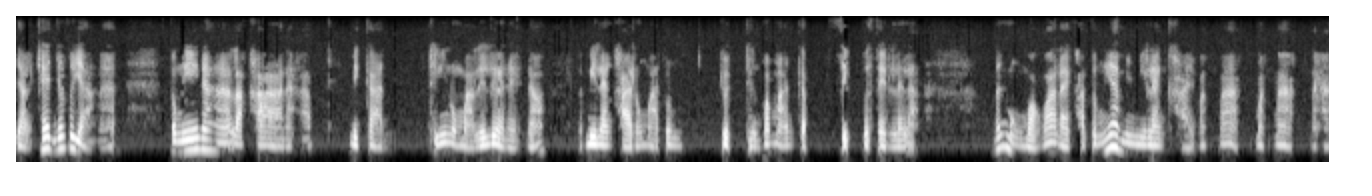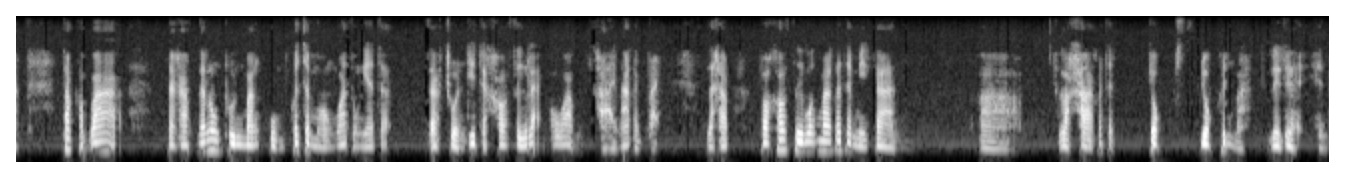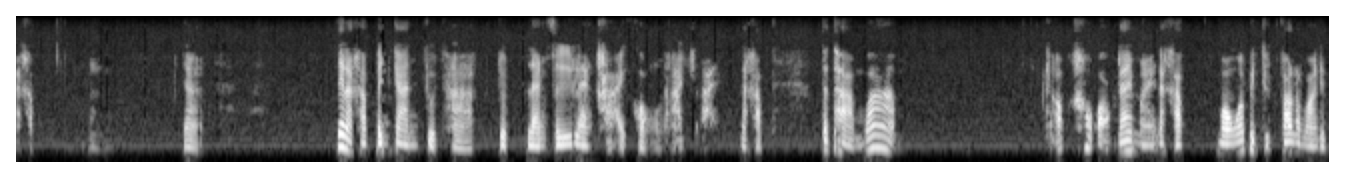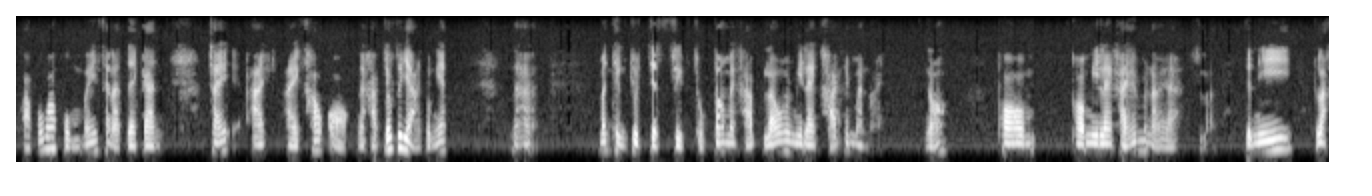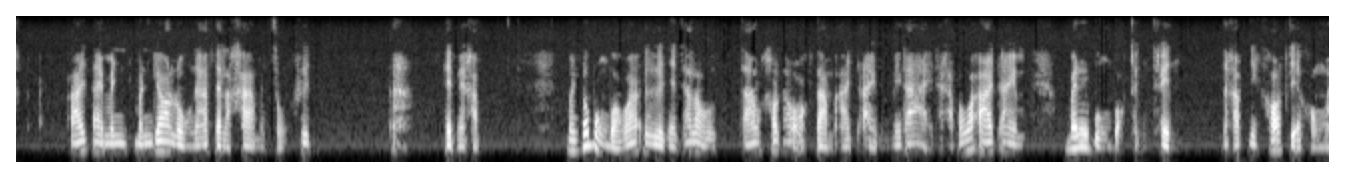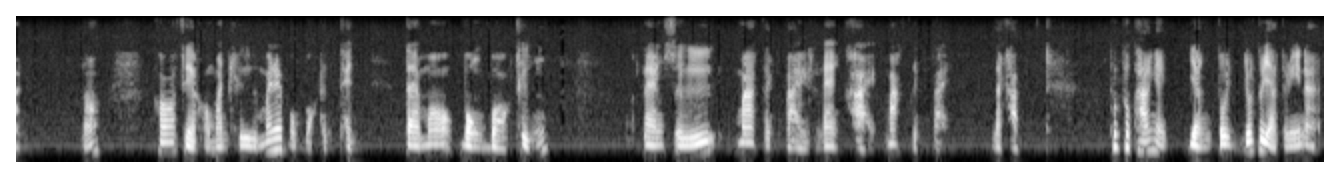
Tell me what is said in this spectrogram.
อย่างเช่นยกตัวอย่างนะฮะตรงนี้นะฮะราคานะครับ มีการทิ้งลงมาเรื่อยๆเลยเนาะมีแรงขายลงมาจนจุดถึงประมาณกับ สิบเปอร์เซ็นเลยล่ะนั่นบ่งบอกว่าอะไรครับตรงนี้มันมีแรงขายมากๆมาก ๆนะครับเท่ากับว่านะครับนักลงทุนบางกลุ่มก็จะมองว่าตรงนี้จะจะชวนที่จะเข้าซื้อแหละเพราะว่าขายมากเกินไปนะครับพอเข้าซื้อมากๆก็จะมีการราคาก็จะยกยกขึ้นมาเรื่อยๆเห็นไหมครับนะนี่แหละครับเป็นการจุดหาจุดแรงซื้อแรงขายของ RSI นะครับแต่ถามว่าเอาเข้าออกได้ไหมนะครับ มองว่าเป็นจุดเฝ้าระวังดีกว่า เพราะว่าผมไม่ถนัดในการใช้ RSI เข้าออกนะครับ ยกตัวอย่างตรงเนี้ยนะฮะมันถึงจุด 70 ถูกต้องไหมครับ แล้วมันมีแรงขายขึ้นมาหน่อยเนาะพอพอมีแรงขายขึ้นมาหน่อยนะทีนี้ราคา RSI มันมันย่อลงนะครับ แต่ราคามันสูงขึ้นอะเห็นไหมครับ มันก็บ่งบอกว่าเออเนี่ยถ้าเราถ้าเข้าเท่าออกตาม RSI มันไม่ได้นะครับ เพราะว่า RSI ไม่ได้บ่งบอกถึงเทรนด์นะครับนี่ข้อเสียของมันเนาะ ข้อเสียของมันคือไม่ได้บ่งบอกถึงเทรนด์แต่มอบ่งบอกถึงแรงซื้อมากเกินไป แรงขายมากเกินไปนะครับ ทุกๆ ครั้งอย่างอย่างตัวยกตัวอย่างตัวนี้นะ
